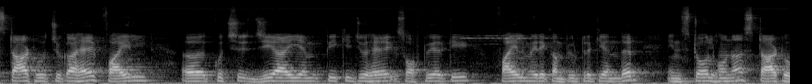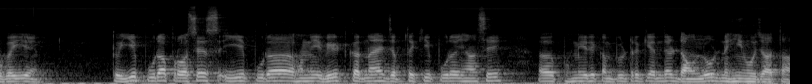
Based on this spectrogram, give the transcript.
स्टार्ट हो चुका है। फ़ाइल आ, कुछ जी आई एम पी की जो है सॉफ्टवेयर की फ़ाइल मेरे कंप्यूटर के अंदर इंस्टॉल होना स्टार्ट हो गई है। तो ये पूरा प्रोसेस ये पूरा हमें वेट करना है जब तक ये पूरा यहाँ से आ, मेरे कंप्यूटर के अंदर डाउनलोड नहीं हो जाता।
